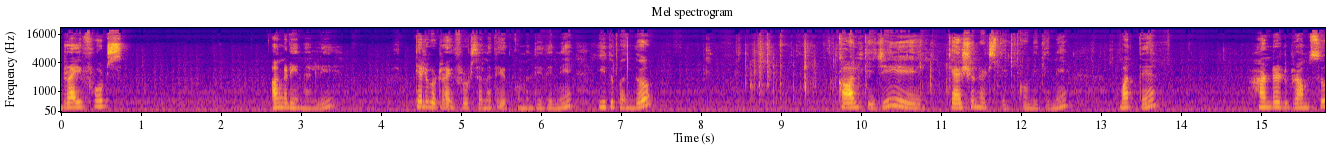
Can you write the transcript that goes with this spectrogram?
ಡ್ರೈ ಫ್ರೂಟ್ಸ್ ಅಂಗಡಿನಲ್ಲಿ. ಕೆಲವು ಡ್ರೈ ಫ್ರೂಟ್ಸನ್ನು ತೆಗೆದುಕೊಂಡ್ಬಂದಿದ್ದೀನಿ ಇದು ಬಂದು ಕಾಲು ಕೆ ಜಿ ಕ್ಯಾಶ್ಯೂ ನಟ್ಸ್ ತೆಗೆದುಕೊಂಡಿದ್ದೀನಿ ಮತ್ತು ಹಂಡ್ರೆಡ್ ಗ್ರಾಮ್ಸು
